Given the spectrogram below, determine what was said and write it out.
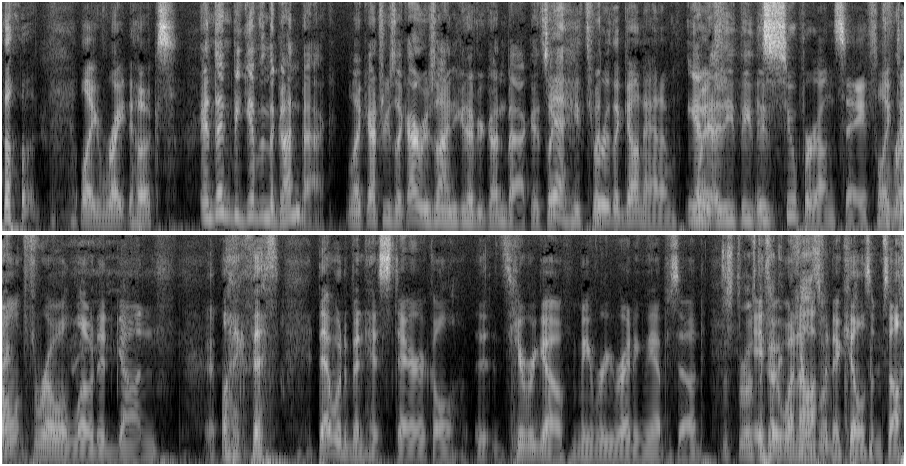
like right hooks. and then be given the gun back. Like after he's like, "I resign," you can have your gun back. It's like yeah, he threw but- the gun at him, Yeah, which he- he- is super unsafe. Like, Right. don't throw a loaded gun. Like that, that would have been hysterical. Here we go, me rewriting the episode. Just throws the if it went off him. and it kills himself.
